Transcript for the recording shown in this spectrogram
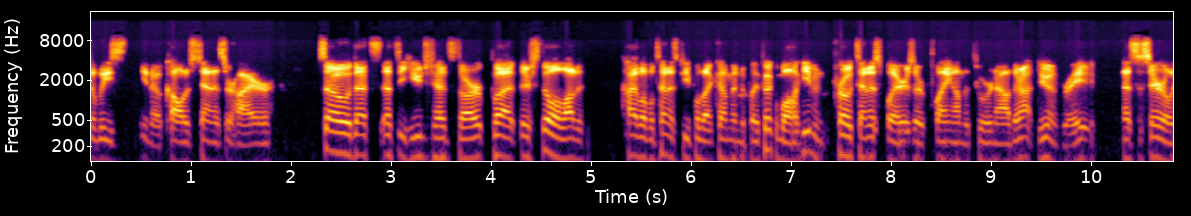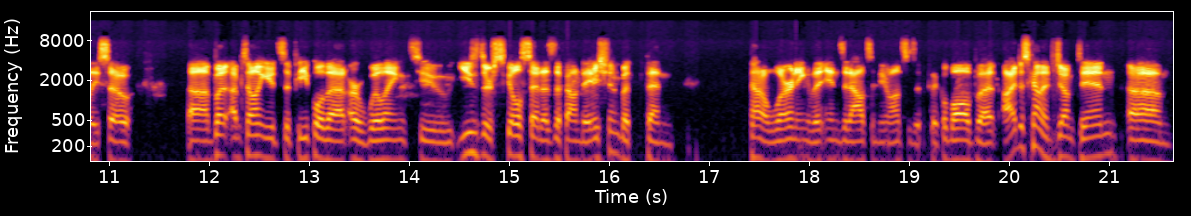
at least you know college tennis or higher. So that's that's a huge head start. But there's still a lot of high level tennis people that come in to play pickleball. Like even pro tennis players are playing on the tour now. They're not doing great necessarily. So, uh, but I'm telling you, it's the people that are willing to use their skill set as the foundation, but then kind of learning the ins and outs and nuances of pickleball. But I just kind of jumped in. Um,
